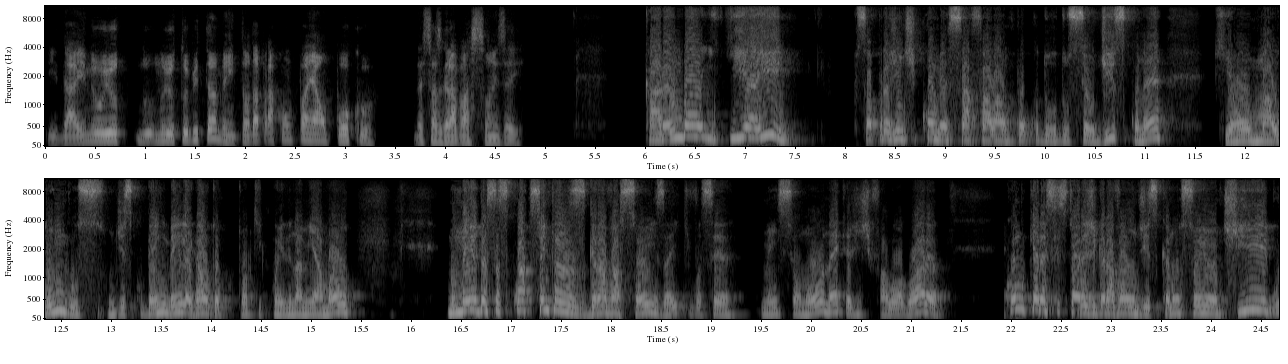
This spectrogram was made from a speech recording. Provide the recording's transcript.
E daí no, no YouTube também. Então dá para acompanhar um pouco dessas gravações aí. Caramba, e aí, só para a gente começar a falar um pouco do, do seu disco, né? Que é o Malungos, um disco bem, bem legal, tô, tô aqui com ele na minha mão. No meio dessas 400 gravações aí que você mencionou, né, que a gente falou agora, como que era essa história de gravar um disco? Era um sonho antigo?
